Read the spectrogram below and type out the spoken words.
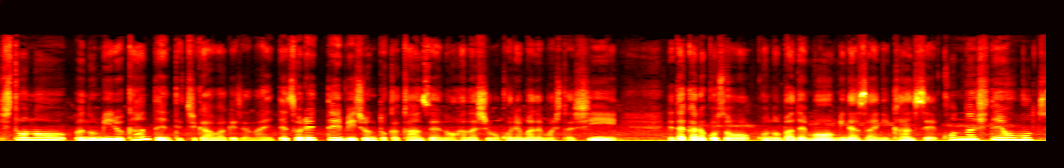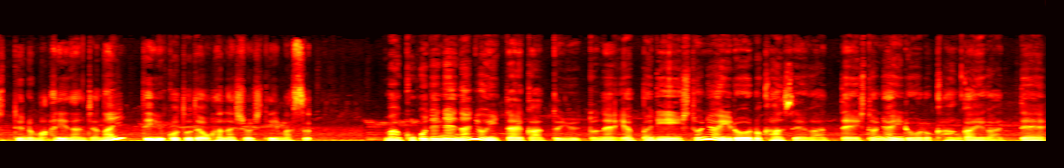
人のあの見る観点って違うわけじゃない？でそれってビジョンとか感性のお話もこれまでもしたしだからこそこの場でも皆さんに感性こんな視点を持つっていうのもありなんじゃない？っていうことでお話をしています。まあここでね何を言いたいかというとねやっぱり人にはいろいろ感性があって人にはいろいろ考えがあって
